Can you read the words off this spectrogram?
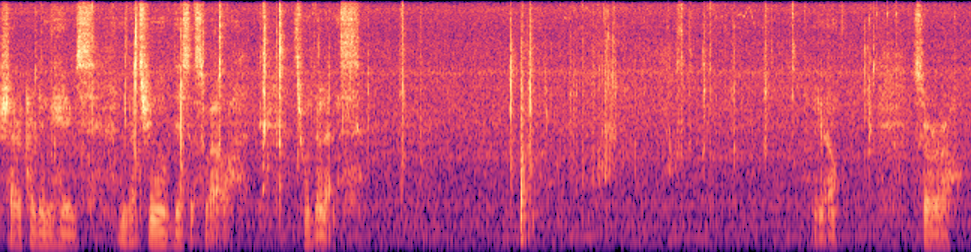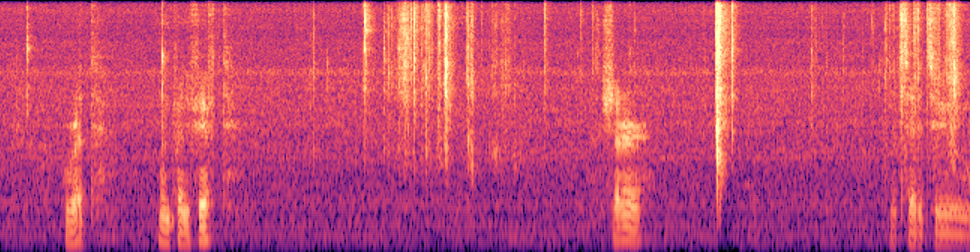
shutter curtain behaves. And let's remove this as well. Let's remove the lens there you go so we're at 125th shutter. Let's set it to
